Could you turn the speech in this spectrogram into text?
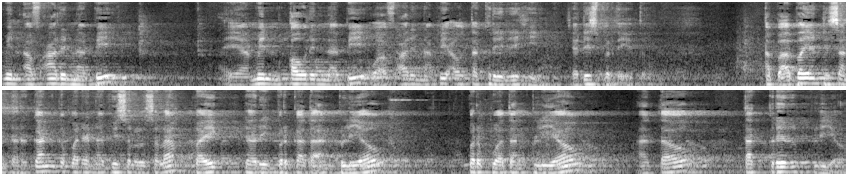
min af'alin Nabi ya min qaulin Nabi wa af'alin Nabi au takririhi. Jadi seperti itu. Apa-apa yang disandarkan kepada Nabi sallallahu alaihi wasallam baik dari perkataan beliau, perbuatan beliau atau takrir beliau.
